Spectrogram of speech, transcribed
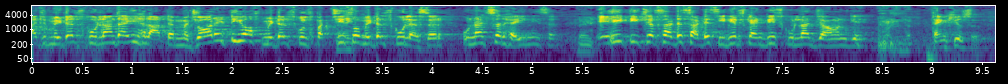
ਅੱਜ ਮਿਡਲ ਸਕੂਲਾਂ ਦਾ ਹੀ ਹਾਲਾਤ ਹੈ। Majority of middle schools 2500 middle school ਹੈ ਸਰ। ਉਹਨਾਂ 'ਚ ਸਰ ਹੈ ਹੀ ਨਹੀਂ ਸਰ। ਇਹੀ ਟੀਚਰ ਸਾਡੇ ਸਾਡੇ ਸੀਨੀਅਰ ਸੈਕੰਡਰੀ ਸਕੂਲਾਂ ਜਾਵਣਗੇ ਥੈਂਕ ਯੂ ਸਰ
